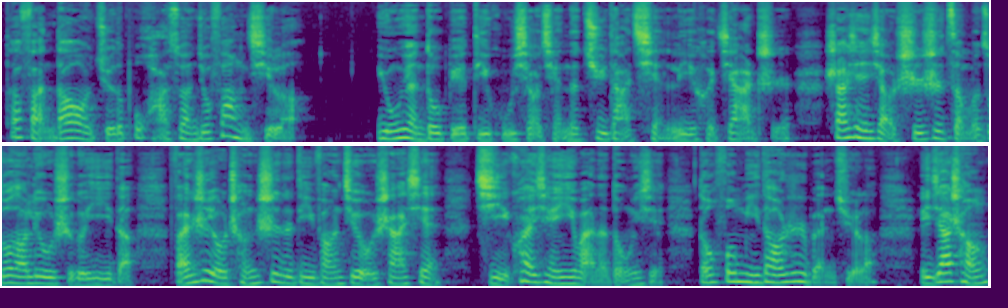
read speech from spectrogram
他反倒觉得不划算，就放弃了。永远都别低估小钱的巨大潜力和价值。沙县小吃是怎么做到六十个亿的？凡是有城市的地方就有沙县，几块钱一碗的东西都风靡到日本去了。李嘉诚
